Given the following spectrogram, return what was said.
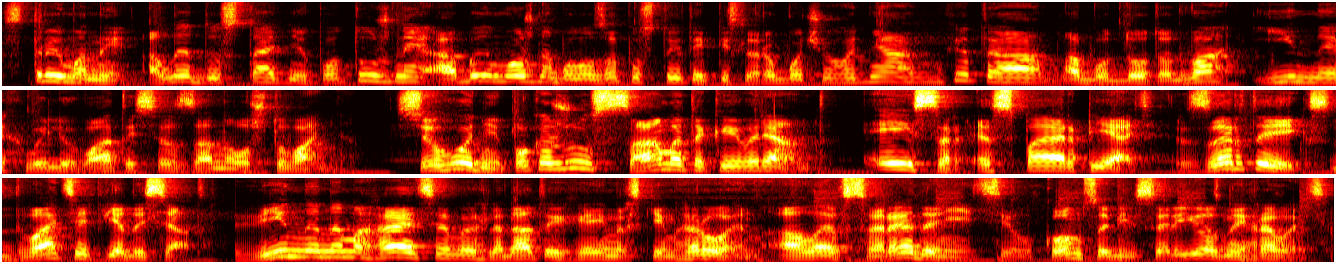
стриманий, але достатньо потужний, аби можна було запустити після робочого дня GTA або Dota 2 і не хвилюватися за налаштування. Сьогодні покажу саме такий варіант: Acer Aspire 5 з RTX 2050. Він не намагається виглядати геймерським героєм, але всередині цілком собі серйозний гравець.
